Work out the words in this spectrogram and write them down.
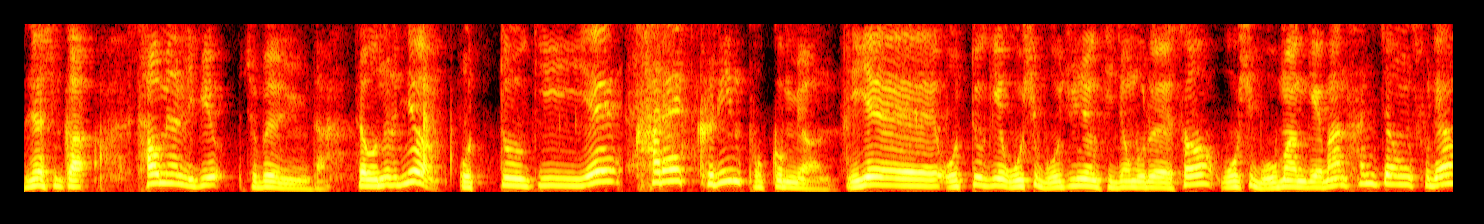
안녕하십니까. 사오면 리뷰 조배현입니다. 자 오늘은요 오뚜기의 카레 크림 볶음면. 이게 오뚜기 55주년 기념으로 해서 55만 개만 한정 수량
